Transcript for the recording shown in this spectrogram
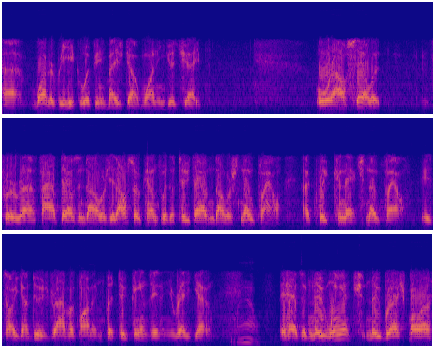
uh, water vehicle if anybody's got one in good shape. Or I'll sell it for uh, five thousand dollars. It also comes with a two thousand dollar snowplow, a quick connect snowplow. It's all you got to do is drive up on it and put two pins in it, and you're ready to go. Wow. It has a new winch, new brush bar,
